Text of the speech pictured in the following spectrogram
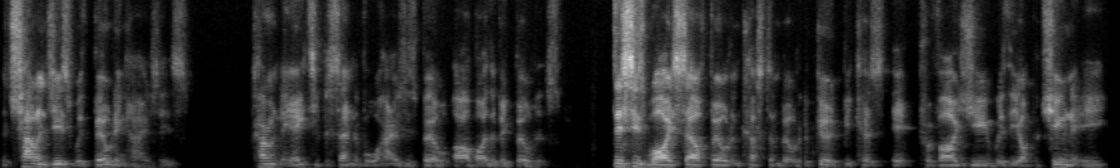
The challenge is with building houses. Currently, 80% of all houses built are by the big builders. This is why self build and custom build are good because it provides you with the opportunity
